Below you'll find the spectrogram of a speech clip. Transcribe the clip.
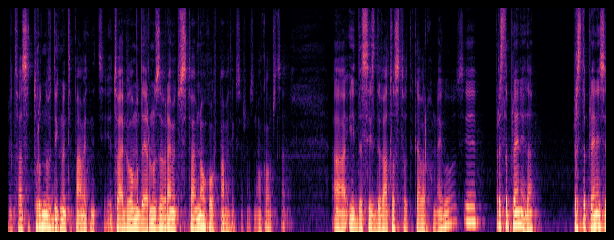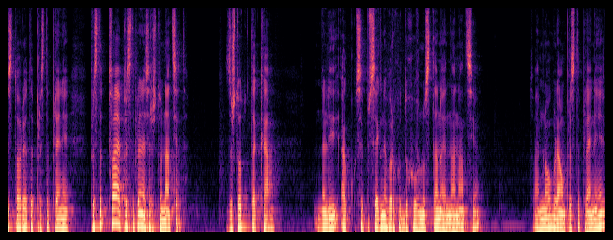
Нали, Това са трудно вдигнати паметници. Е, Това е било модерно за времето си. Това е много хубав паметник всъщност на Околчица. А, и да се издевателства така върху него си е престъпление, да. Престъпление с историята, престъпление. Престъп... Това е престъпление срещу нацията. Защото така, нали, ако се посегне върху духовността на една нация, това е много голямо престъпление,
